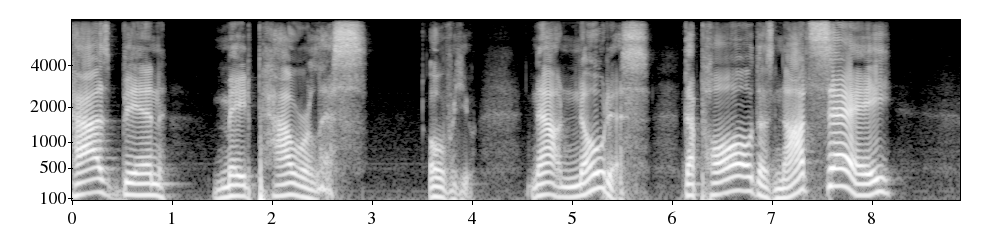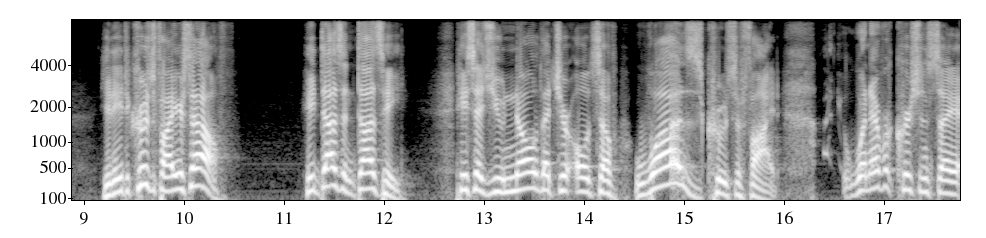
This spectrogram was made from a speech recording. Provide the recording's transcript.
has been made powerless over you. Now, notice that Paul does not say you need to crucify yourself. He doesn't, does he? He says, You know that your old self was crucified. Whenever Christians say,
